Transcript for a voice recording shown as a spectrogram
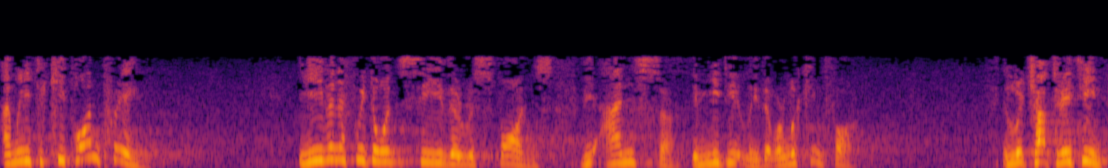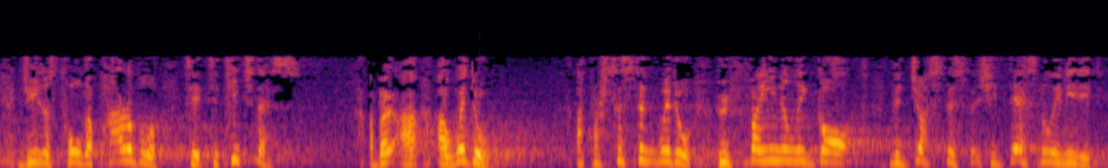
And we need to keep on praying. Even if we don't see the response, the answer immediately that we're looking for. In Luke chapter 18, Jesus told a parable to, to teach this about a, a widow, a persistent widow who finally got the justice that she desperately needed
